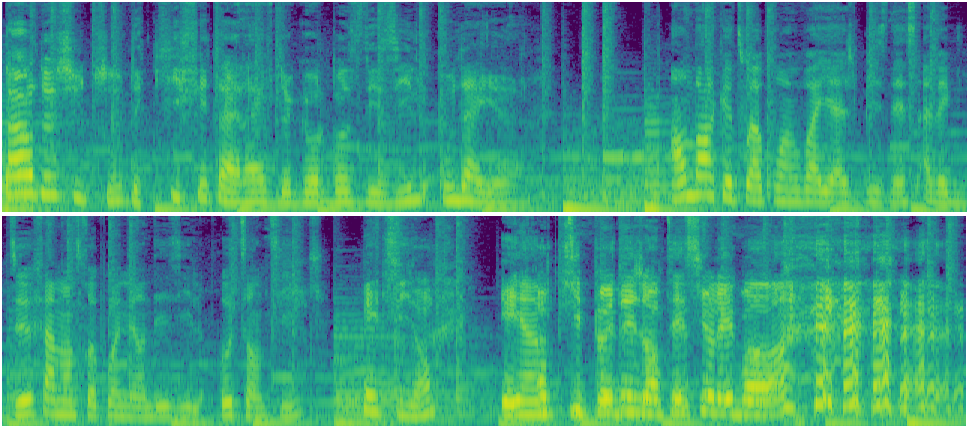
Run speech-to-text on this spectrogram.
par-dessus tout, de kiffer ta rêve de Gold Boss des îles ou d'ailleurs. Embarque-toi pour un voyage business avec deux femmes entrepreneurs des îles authentiques, pétillantes et, un, petit peu déjantées sur les bords.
